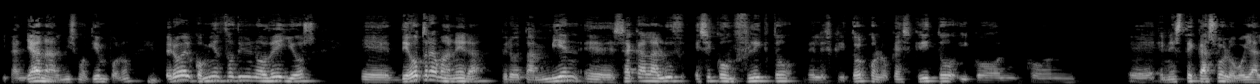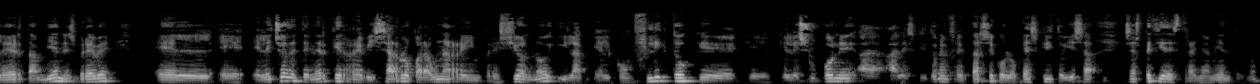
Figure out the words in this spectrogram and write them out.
y tan llana al mismo tiempo, ¿no? Mm. Pero el comienzo de uno de ellos eh, de otra manera, pero también eh, saca a la luz ese conflicto del escritor con lo que ha escrito y con, eh, en este caso, lo voy a leer también, es breve, el, hecho de tener que revisarlo para una reimpresión, ¿no? Y el conflicto que, le supone al escritor enfrentarse con lo que ha escrito y esa, esa especie de extrañamiento, ¿no?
